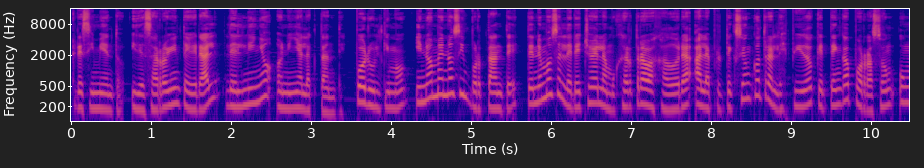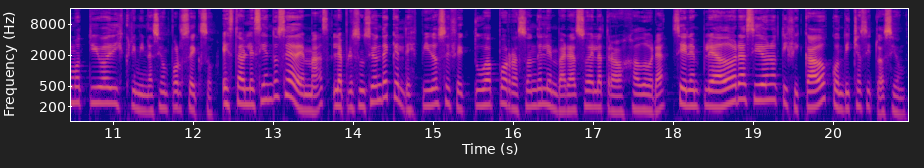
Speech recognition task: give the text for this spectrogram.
crecimiento y desarrollo integral del niño o niña lactante. Por último, y no menos importante, tenemos el derecho de la mujer trabajadora a la protección contra el despido que tenga por razón un motivo de discriminación por sexo, estableciéndose además la presunción de que el despido se efectúa por razón del embarazo de la trabajadora si el empleador ha sido notificado con dicha situación.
